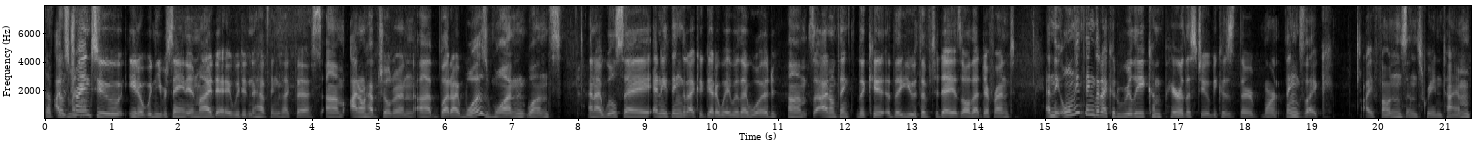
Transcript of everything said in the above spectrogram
Th- I was trying thoughts. to, you know, when you were saying in my day we didn't have things like this. Um, I don't have children, uh, but I was one once, and I will say anything that I could get away with, I would. Um, so I don't think the kid, the youth of today, is all that different. And the only thing that I could really compare this to, because there weren't things like iPhones and screen time,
